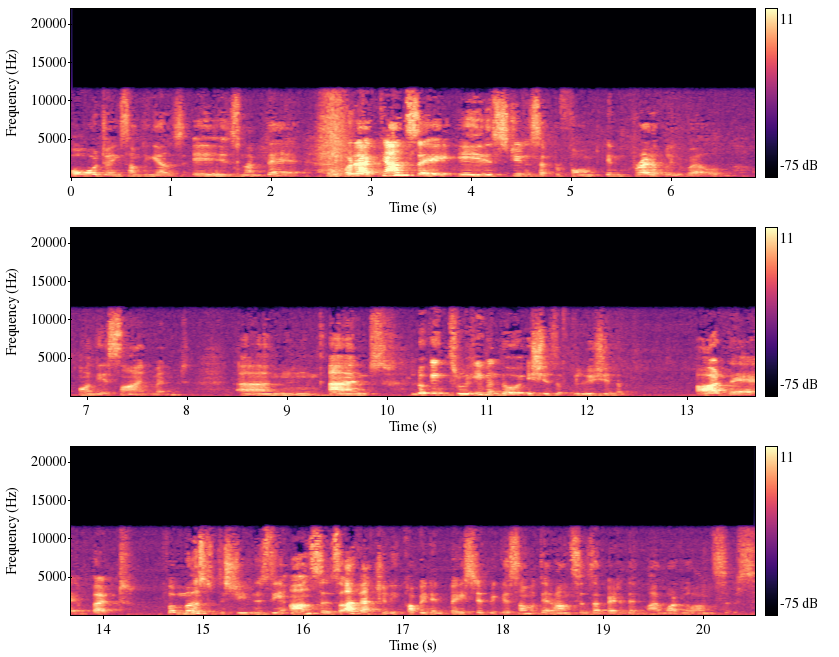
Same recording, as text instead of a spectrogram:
or doing something else is not there. What I can say is students have performed incredibly well on the assignment. Um, and looking through, even though issues of collusion are there, but for most of the students, the answers I've actually copied and pasted because some of their answers are better than my model answers.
